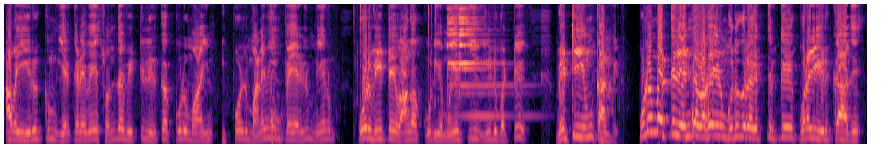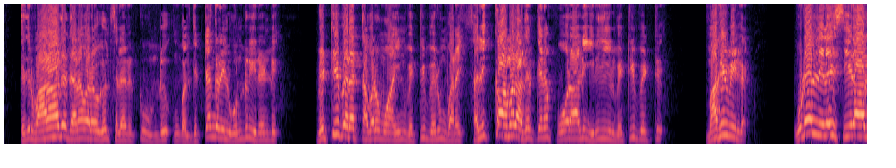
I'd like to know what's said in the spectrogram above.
அவை இருக்கும். ஏற்கனவே சொந்த வீட்டில் இருக்கக்கூடுமாயின் இப்பொழுது மனைவியின் பெயரிலும் மேலும் ஒரு வீட்டை வாங்கக்கூடிய முயற்சியில் ஈடுபட்டு வெற்றியும் காண்பீர்கள். குடும்பத்தில் எந்த வகையிலும் குதுகிரகத்திற்கு குறை இருக்காது. எதிர்பாராத தனவரவுகள் சிலருக்கு உண்டு. உங்கள் திட்டங்களில் ஒன்று இரண்டு வெற்றி பெற தவறுமாயின் வெற்றி பெறும் வரை சலிக்காமல் அதற்கென போராடி இறுதியில் வெற்றி பெற்று மகிழ்வீர்கள். உடல்நிலை சீராக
